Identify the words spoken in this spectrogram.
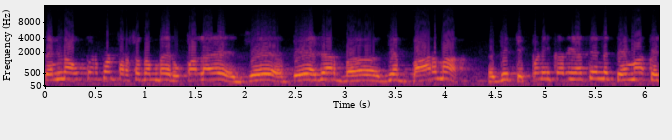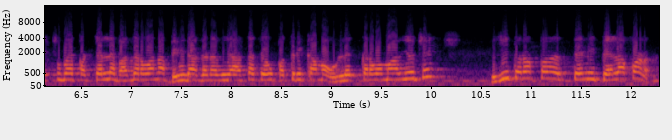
તેમના ઉપર પણ પરસોત્તમભાઈ રૂપાલાએ જે બે હજાર જે બારમાં જે ટિપ્પણી કરી હતી અને તેમાં કેશુભાઈ પટેલને ભાદરવાના ભીંડા ગણાવ્યા હતા, તેવું પત્રિકામાં ઉલ્લેખ કરવામાં આવ્યો છે. બીજી તરફ તેની પહેલા પણ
